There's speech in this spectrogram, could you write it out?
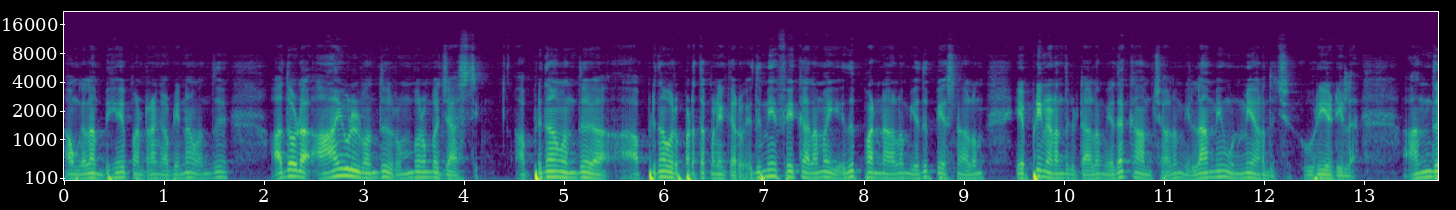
அவங்கெல்லாம் பிஹேவ் பண்ணுறாங்க அப்படின்னா வந்து அதோட ஆயுள் வந்து ரொம்ப ரொம்ப ஜாஸ்தி. அப்படிதான் வந்து அப்படிதான் ஒரு படத்தை பண்ணியிருக்காரு. எதுவுமே ஃபேக் இல்லாமல் எது பண்ணாலும் எது பேசினாலும் எப்படி நடந்துக்கிட்டாலும் எதை காமிச்சாலும் எல்லாமே உண்மையாக இருந்துச்சு உரியடியில் அந்த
